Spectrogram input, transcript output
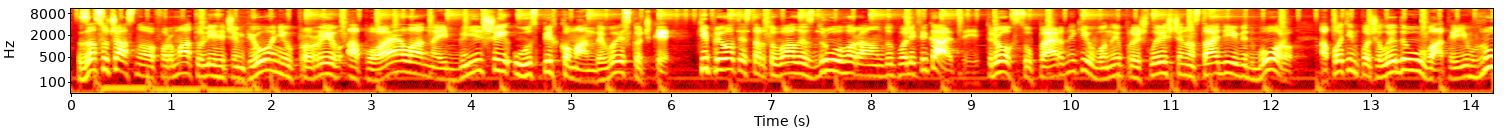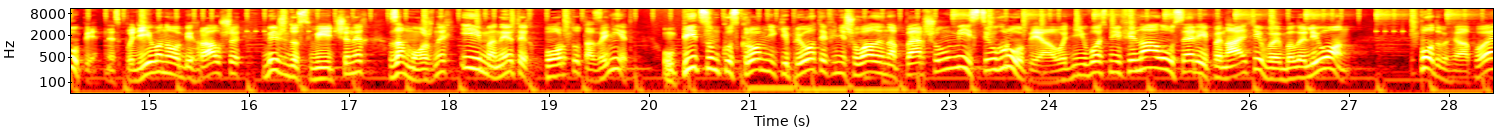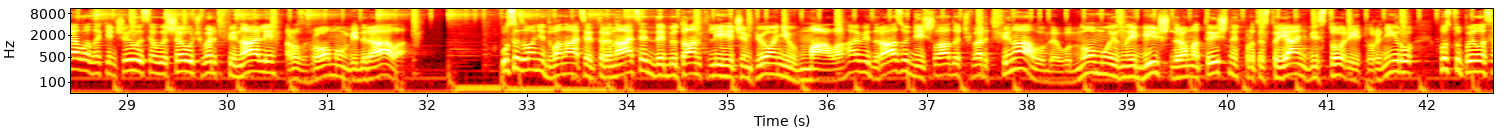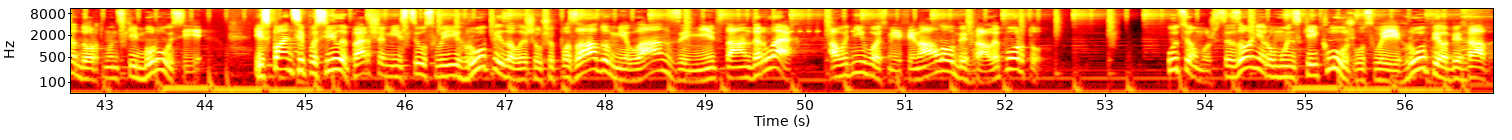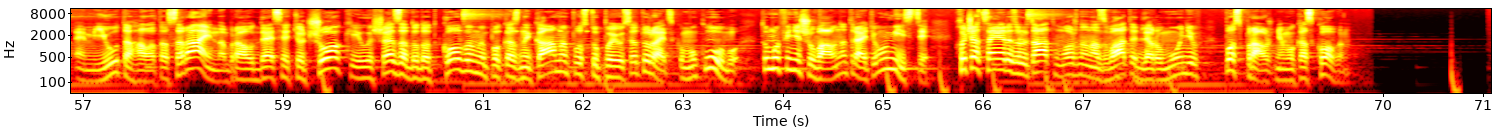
За сучасного формату Ліги Чемпіонів прорив Апоела найбільший успіх команди вискочки. Кіпріоти стартували з другого раунду кваліфікації. Трьох суперників вони пройшли ще на стадії відбору, а потім почали дивувати і в групі, несподівано обігравши більш досвідчених, заможних і іменитих порту та зеніт. У підсумку скромні кіпріоти фінішували на першому місці у групі, а в одній восьмій фіналу у серії пенальті вибили Ліон. Подвиги Апоела закінчилися лише у чвертьфіналі розгромом від Реала. У сезоні 12-13 дебютант Ліги Чемпіонів Малага відразу дійшла до чвертьфіналу, де в одному із найбільш драматичних протистоянь в історії турніру поступилася Дортмундській Борусії. Іспанці посіли перше місце у своїй групі, залишивши позаду Мілан, Зеніт та Андерлехт. А в одній восьмій фіналу обіграли порту. У цьому ж сезоні румунський клуж у своїй групі обіграв МЮ та Галатасарай, набрав 10 очок і лише за додатковими показниками поступився турецькому клубу, тому фінішував на третьому місці. Хоча цей результат можна назвати для румунів по-справжньому казковим.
